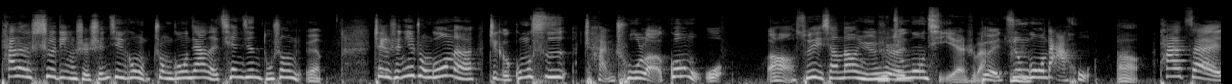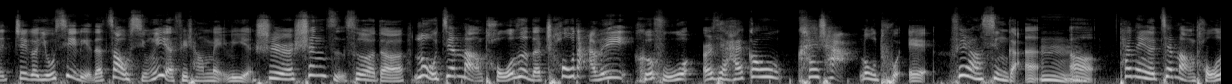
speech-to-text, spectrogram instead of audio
她的设定是神崎重重工家的千金独生女。这个神崎重工呢，这个公司产出了光武啊，所以相当于是军工企业是吧？对，军嗯工大户啊。她在这个游戏里的造型也非常美丽，是深紫色的露肩膀头子的超大 V 和服，而且还高开叉露腿，非常性感。嗯嗯，她那个肩膀头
